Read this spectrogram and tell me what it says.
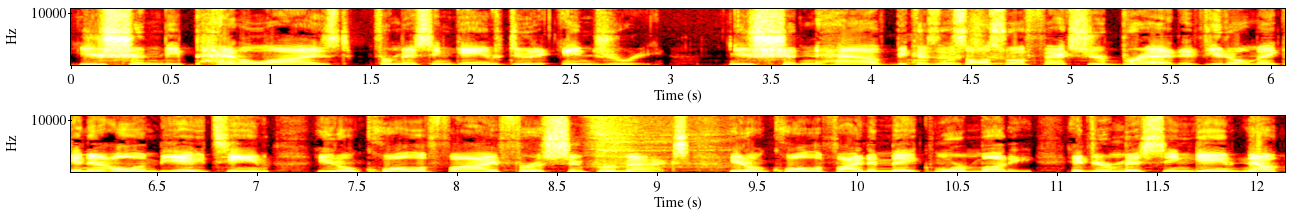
you shouldn't be penalized for missing games due to injury. You shouldn't have because this also you. affects your bread. If you don't make an All NBA team, you don't qualify for a supermax. You don't qualify to make more money. If you're missing games now,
